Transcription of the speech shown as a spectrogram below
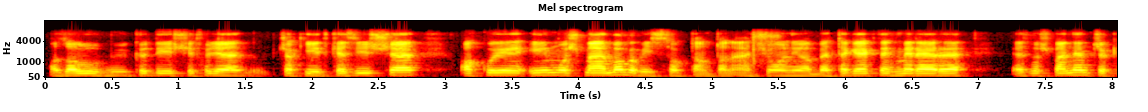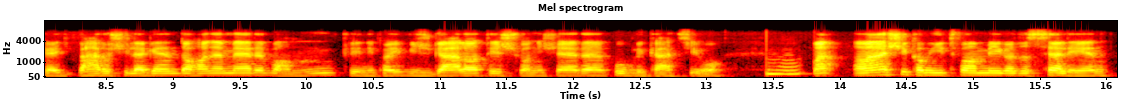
az alulműködését, hogy csak étkezéssel, akkor én, én most már magam is szoktam tanácsolni a betegeknek, mert erre ez most már nem csak egy városi legenda, hanem erre van klinikai vizsgálat, és van is erre publikáció. Uh-huh. A másik, ami itt van még, az a szelén,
